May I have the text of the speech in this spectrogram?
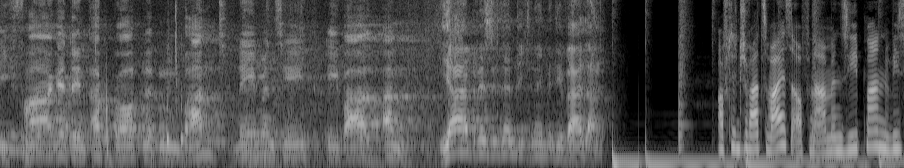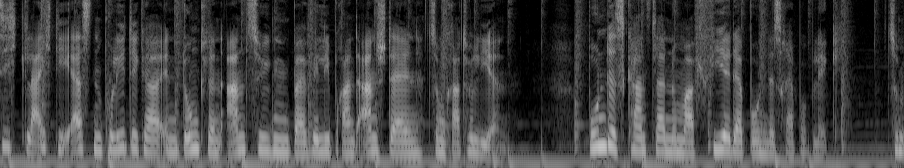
Ich frage den Abgeordneten Brandt, nehmen Sie die Wahl an? Ja, Herr Präsident, ich nehme die Wahl an. Auf den Schwarz-Weiß-Aufnahmen sieht man, wie sich gleich die ersten Politiker in dunklen Anzügen bei Willy Brandt anstellen zum Gratulieren. Bundeskanzler Nummer 4 der Bundesrepublik. Zum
